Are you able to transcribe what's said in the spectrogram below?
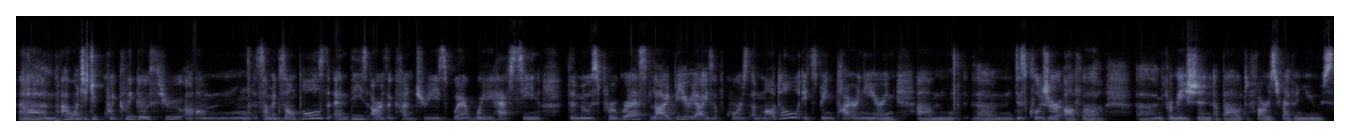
Um, I wanted to quickly go through um, some examples, and these are the countries where we have seen the most progress. Liberia is, of course, a model. It's been pioneering um, the um, disclosure of uh, uh, information about forest revenues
